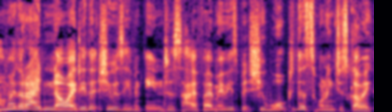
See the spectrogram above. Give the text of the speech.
Oh my god, I had no idea that she was even into sci-fi movies, but she walked in this morning just going,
